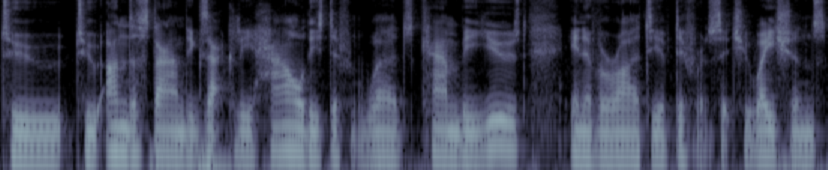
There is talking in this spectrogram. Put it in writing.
to to understand exactly how these different words can be used in a variety of different situations.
